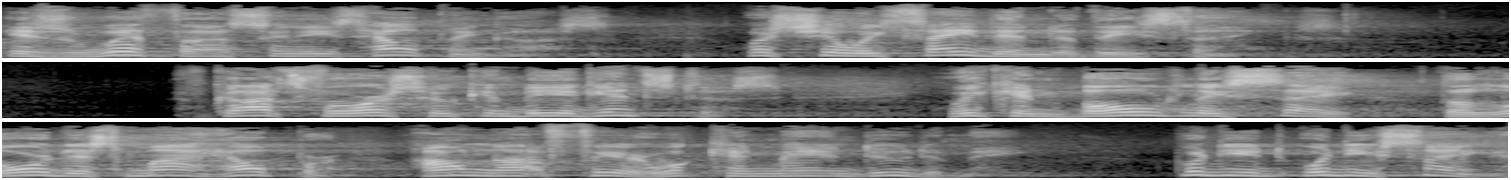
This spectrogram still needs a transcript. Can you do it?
is with us and He's helping us. What shall we say then to these things? If God's for us, who can be against us? We can boldly say, The Lord is my helper. I'll not fear. What can man do to me? What are you, what are you saying?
